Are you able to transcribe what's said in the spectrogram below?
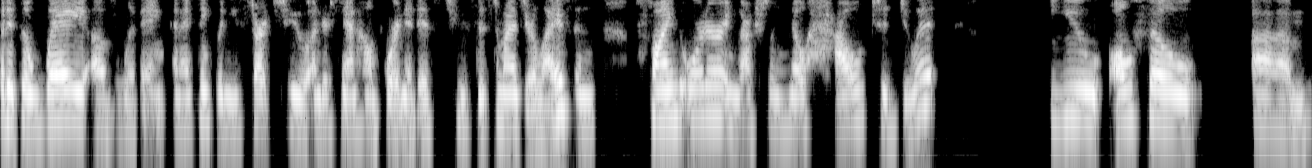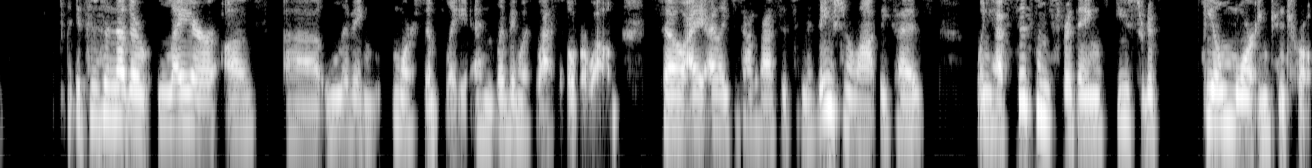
but it's a way of living. And i think when you start to understand how important it is to systemize your life and find order and you actually know how to do it you also um it's just another layer of uh, living more simply and living with less overwhelm. So I, I like to talk about systemization a lot because when you have systems for things, you sort of feel more in control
